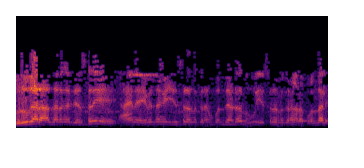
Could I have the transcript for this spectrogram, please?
గురువు గారు ఆధారంగా చేసుకుని ఆయన ఏ విధంగా ఈశ్వర అనుగ్రహం పొందాడో నువ్వు ఈశ్వర అనుగ్రహం అలా పొందాలి.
